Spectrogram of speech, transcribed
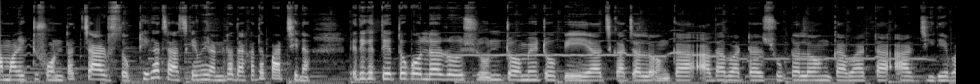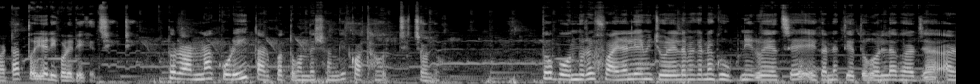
আমার একটু ফোনটা চার্জ হোক, ঠিক আছে? আজকে আমি রান্নাটা দেখাতে পারছি না। এদিকে তেতো কলা, রসুন, টমেটো, পেঁয়াজ, কাঁচা লঙ্কা, আদা বাটা, শুকনো লঙ্কা বাটা আর জিরে বাটা তৈরি করে রেখেছি তো রান্না করেই তারপর তোমাদের সঙ্গে কথা হচ্ছে, চলো। তো বন্ধুরা ফাইনালি আমি চলে এলাম, এখানে ঘুগনি রয়েছে, এখানে তেতোগোল্লা ভাজা আর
